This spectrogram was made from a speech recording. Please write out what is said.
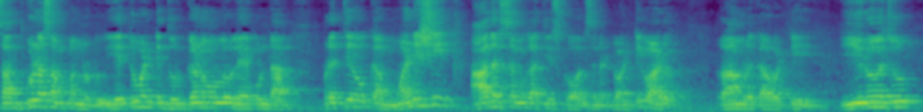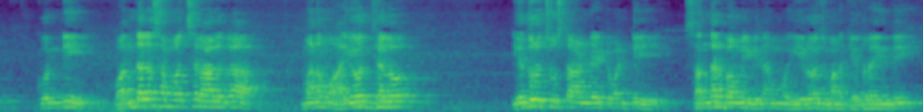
సద్గుణ సంపన్నుడు. ఎటువంటి దుర్గుణములు లేకుండా ప్రతి ఒక్క మనిషి ఆదర్శముగా తీసుకోవాల్సినటువంటి వాడు రాముడు కాబట్టి ఈరోజు కొన్ని వందల సంవత్సరాలుగా మనము అయోధ్యలో ఎదురు చూస్తూ ఉండేటువంటి సందర్భం ఈ విధం ఈరోజు మనకు ఎదురైంది.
